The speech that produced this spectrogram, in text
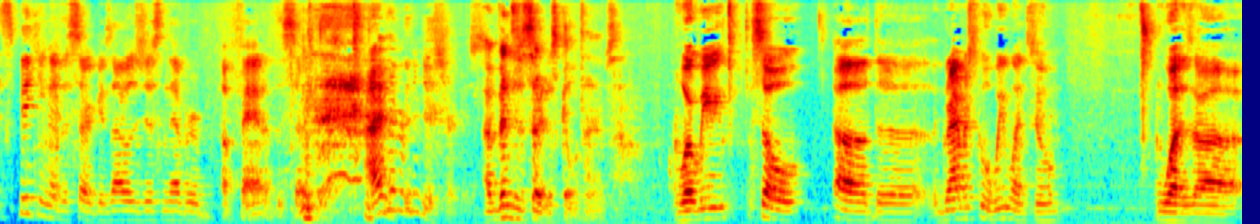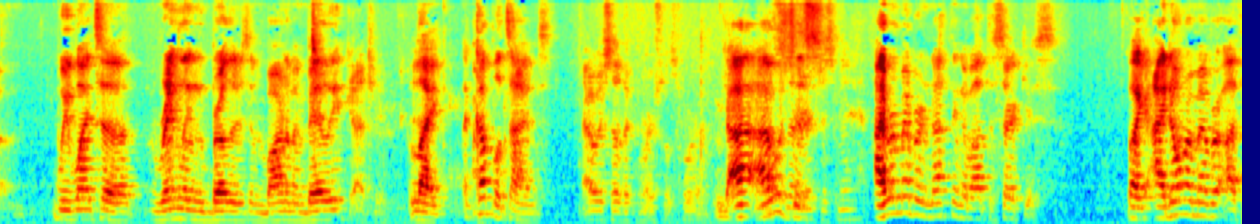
speaking of the circus, I was just never a fan of the circus. I've never been to a circus. I've been to the circus a couple times. Where we so uh, the, the grammar school we went to was uh, we went to Ringling Brothers and Barnum and Bailey Got you. like a couple of times. I always saw the commercials for it. I, I was just just me. I remember nothing about the circus. Like I don't remember a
